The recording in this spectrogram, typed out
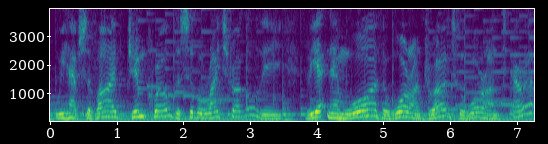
We have survived Jim Crow, the civil rights struggle, the Vietnam War, the war on drugs, the war on terror,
